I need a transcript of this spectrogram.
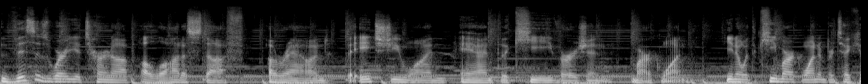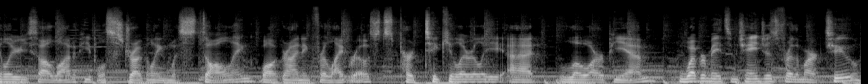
this is where you turn up a lot of stuff around the HG1 and the Key version Mark 1. You know, with the Key Mark 1 in particular, you saw a lot of people struggling with stalling while grinding for light roasts, particularly at low RPM. Weber made some changes for the Mark II,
